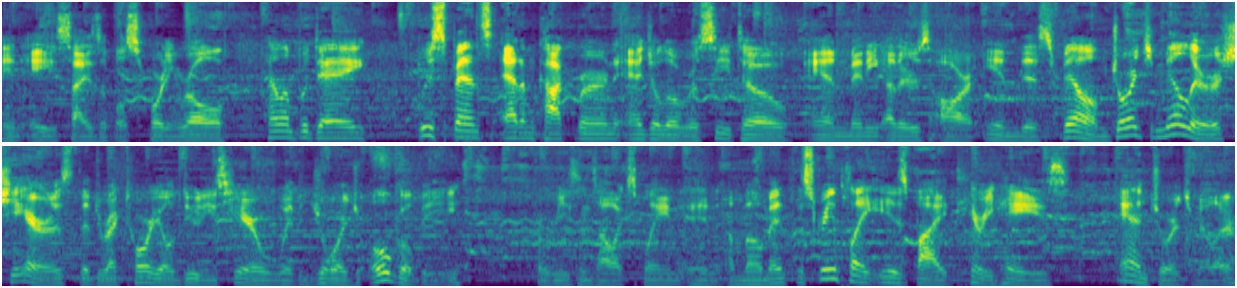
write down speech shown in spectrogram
in a sizable supporting role, Helen Buday, Bruce Spence, Adam Cockburn, Angelo Rossito, and many others are in this film. George Miller shares the directorial duties here with George Ogilvie for reasons I'll explain in a moment. The screenplay is by Terry Hayes and George Miller.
